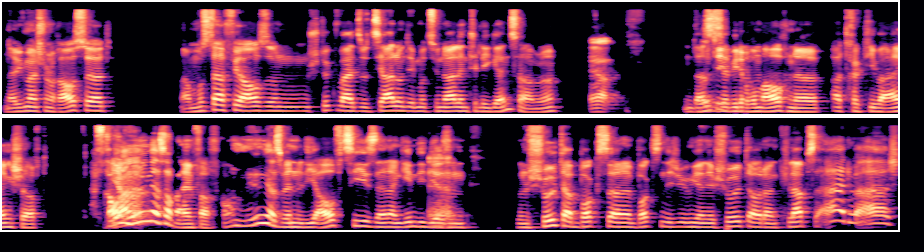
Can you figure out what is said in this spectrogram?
na, wie man schon raushört, man muss dafür auch so ein Stück weit soziale und emotionale Intelligenz haben. Ne? Ja. Und das und ist ja wiederum auch eine attraktive Eigenschaft. Frauen ja. mögen das auch einfach. Frauen mögen das, wenn du die aufziehst, ne, dann geben die dir ja. so ein so ein Schulterboxer, dann boxen dich irgendwie an die Schulter oder einen Klaps. Ah, du Arsch.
